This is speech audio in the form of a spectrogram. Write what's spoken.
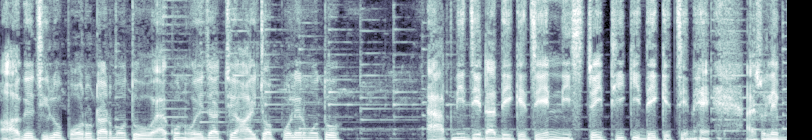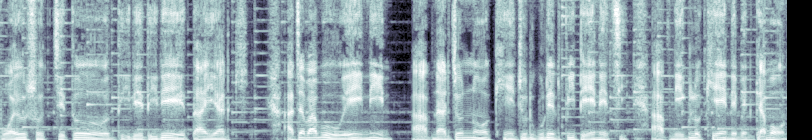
আগে ছিল পরোটার মতো এখন হয়ে যাচ্ছে হাই চপ্পলের মতো। আপনি যেটা দেখেছেন নিশ্চয়ই ঠিকই দেখেছেন। হ্যাঁ আসলে বয়স হচ্ছে তো ধীরে ধীরে তাই আর কি। আচ্ছা বাবু এই নিন আপনার জন্য খেজুর গুড়ের পিঠে এনেছি। আপনি এগুলো খেয়ে নেবেন কেমন?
